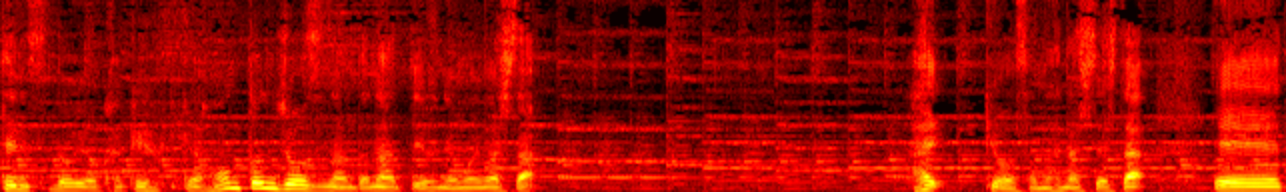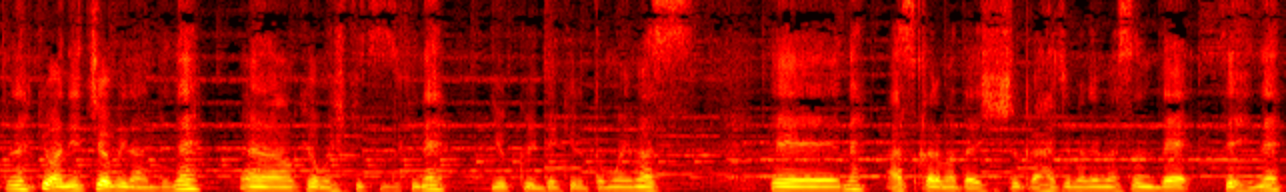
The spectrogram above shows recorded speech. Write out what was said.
テニス同様駆け引きが本当に上手なんだなっていうふうに思いました。はい。今日はそんな話でした。えー、っとね、今日は日曜日なんでね、あの、今日も引き続きね、ゆっくりできると思います。えー、ね、明日からまた1週間始まりますんで、ぜひね、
